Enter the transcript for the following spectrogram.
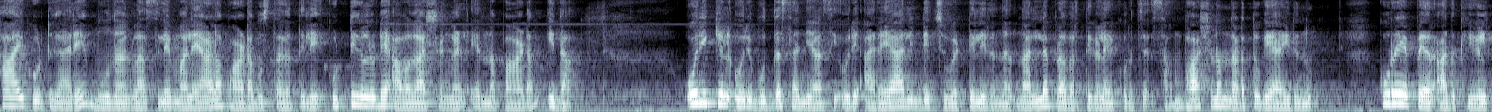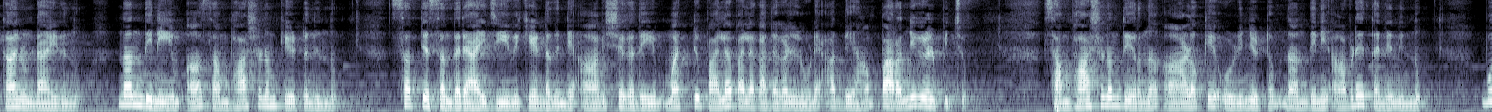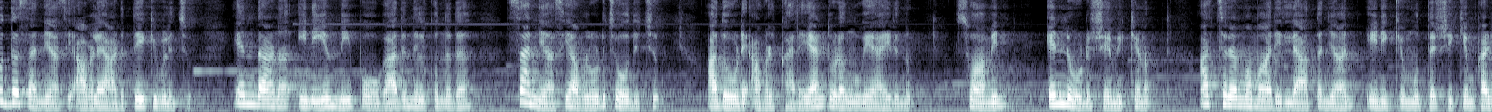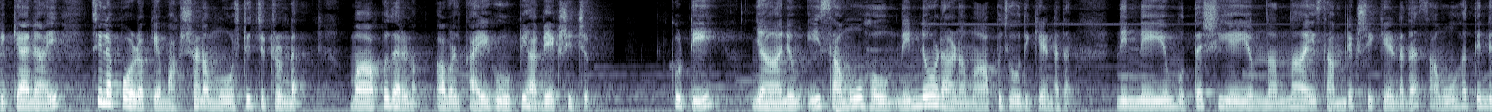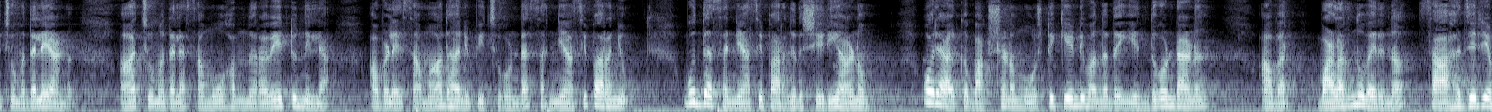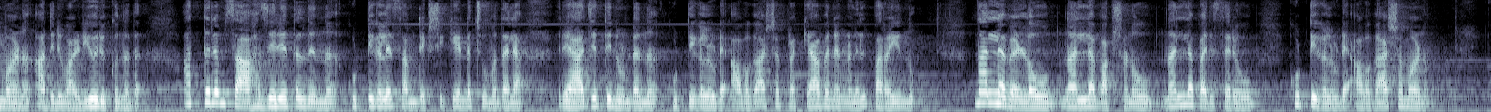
Hi കൂട്ടുകാരെ മൂന്നാം ക്ലാസ്സിലെ മലയാള പാഠപുസ്തകത്തിലെ കുട്ടികളുടെ അവകാശങ്ങൾ എന്ന പാഠം ഇതാ. ഒരിക്കൽ ഒരു ബുദ്ധസന്യാസി ഒരു അരയാലിന്റെ ചുവട്ടിലിരുന്ന് നല്ല പ്രവൃത്തികളെക്കുറിച്ച് സംഭാഷണം നടത്തുകയായിരുന്നു. കുറേ പേർ അത് കേൾക്കാനുണ്ടായിരുന്നു. നന്ദിനിയും ആ സംഭാഷണം കേട്ടുനിന്നു സത്യസന്ധരായി ജീവിക്കേണ്ടതിന്റെ ആവശ്യകതയും മറ്റു പല പല കഥകളിലൂടെ അദ്ദേഹം പറഞ്ഞു കേൾപ്പിച്ചു. സംഭാഷണം തീർന്ന് ആളൊക്കെ ഒഴിഞ്ഞിട്ടും നന്ദിനി അവിടെ തന്നെ നിന്നു. ബുദ്ധ സന്യാസി അവളെ അടുത്തേക്ക് വിളിച്ചു. എന്താണ് ഇനിയും നീ പോകാതെ നിൽക്കുന്നത്? സന്യാസി അവളോട് ചോദിച്ചു. അതോടെ അവൾ കരയാൻ തുടങ്ങുകയായിരുന്നു. സ്വാമിൻ എന്നോട് ക്ഷമിക്കണം. അച്ഛനമ്മമാരില്ലാത്ത ഞാൻ എനിക്കും മുത്തശ്ശിക്കും കഴിക്കാനായി ചിലപ്പോഴൊക്കെ ഭക്ഷണം മോഷ്ടിച്ചിട്ടുണ്ട്. മാപ്പ് തരണം. അവൾ കൈകൂപ്പി അപേക്ഷിച്ചു. കുട്ടി ഞാനും ഈ സമൂഹവും നിന്നോടാണ് മാപ്പ് ചോദിക്കേണ്ടത്. നിന്നെയും മുത്തശ്ശിയെയും നന്നായി സംരക്ഷിക്കേണ്ടത് സമൂഹത്തിന്റെ ചുമതലയാണ്. ആ ചുമതല സമൂഹം നിറവേറ്റുന്നില്ല. അവളെ സമാധാനിപ്പിച്ചുകൊണ്ട് സന്യാസി പറഞ്ഞു. ബുദ്ധ സന്യാസി പറഞ്ഞത് ശരിയാണോ? ഒരാൾക്ക് ഭക്ഷണം മോഷ്ടിക്കേണ്ടി വന്നത് എന്തുകൊണ്ടാണ്? അവർ വളർന്നു വരുന്ന സാഹചര്യമാണ് അതിന് വഴിയൊരുക്കുന്നത്. അത്തരം സാഹചര്യത്തിൽ നിന്ന് കുട്ടികളെ സംരക്ഷിക്കേണ്ട ചുമതല രാജ്യത്തിനുണ്ടെന്ന് കുട്ടികളുടെ അവകാശ പ്രഖ്യാപനങ്ങളിൽ പറയുന്നു. നല്ല വെള്ളവും നല്ല ഭക്ഷണവും നല്ല പരിസരവും കുട്ടികളുടെ അവകാശമാണ്.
